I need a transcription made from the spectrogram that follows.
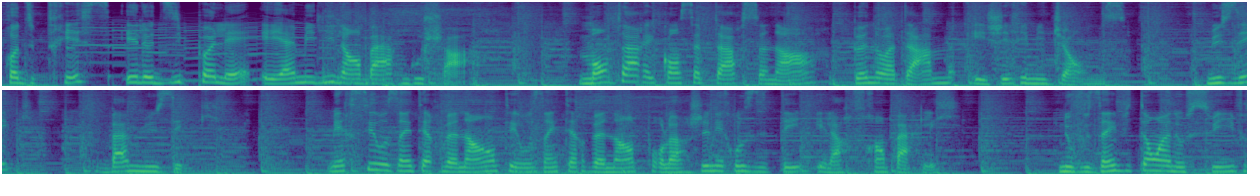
Productrice, Élodie Paulet et Amélie Lambert-Bouchard. Monteur et concepteur sonore, Benoît Dame et Jérémy Jones. Musique, BAM Musique. Merci aux intervenantes et aux intervenants pour leur générosité et leur franc-parler. Nous vous invitons à nous suivre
